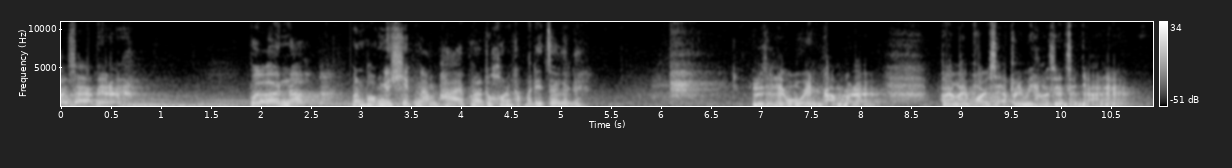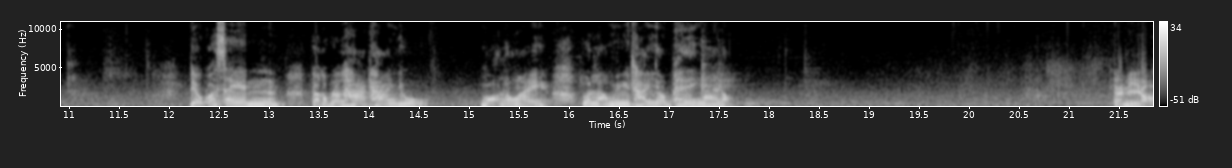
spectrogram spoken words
อยแสบเนี่ยนะ บังเอิญเนอะเหมือนพรหมลิขิตนำพายพวกเราทุกคนกลับมาได้เจอกันเลย หรือจะเรียกว่าเวรกรรมก็ได้ เพราะยังไงพลอยแสบไม่มีทางเซ็นสัญญาแน่ เดี๋ยวก็เซ็นเรากำลังหาทางอยู่ บอกแล้วไง ว่าเราไม่มีทางยอมแพ้ง่ายๆหรอก แค่นี้เหรอ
